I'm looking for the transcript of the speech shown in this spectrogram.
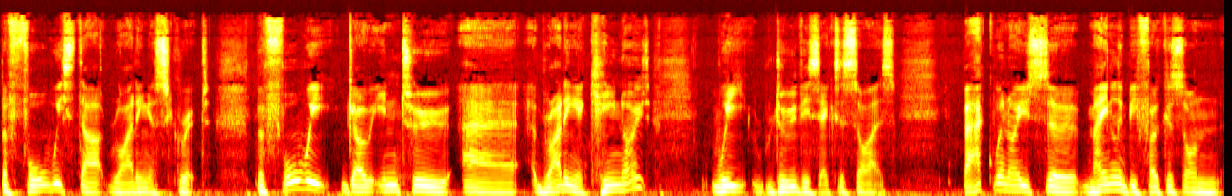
before we start writing a script. Before we go into uh, writing a keynote, we do this exercise. Back when I used to mainly be focused on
